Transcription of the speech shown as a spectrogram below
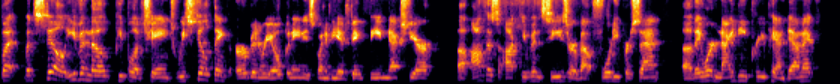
But but still, even though people have changed, we still think urban reopening is going to be a big theme next year. Uh, office occupancies are about forty percent. Uh, they were ninety pre-pandemic.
